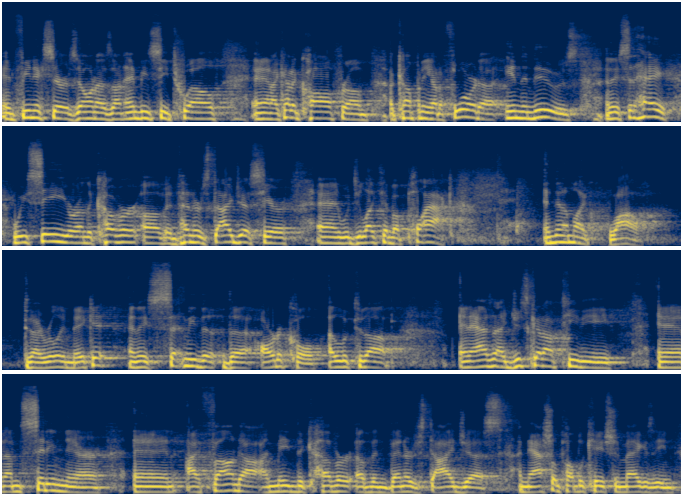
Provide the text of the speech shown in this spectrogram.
in Phoenix, Arizona. I was on NBC 12 and I got a call from a company out of Florida in the news and they said, Hey, we see you're on the cover of Inventor's Digest here and would you like to have a plaque? And then I'm like, wow, did I really make it? And they sent me the, the article. I looked it up. And as I just got off TV and I'm sitting there and I found out I made the cover of Inventor's Digest, a national publication magazine,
